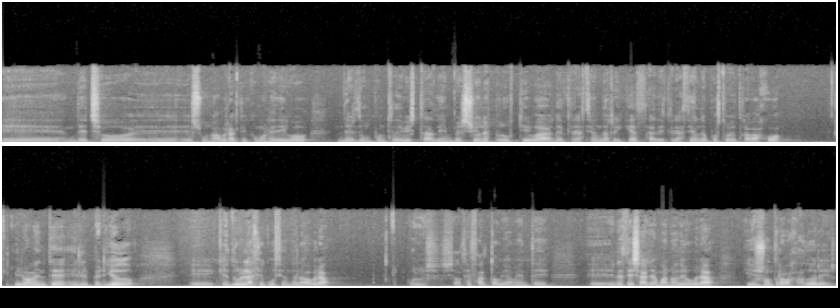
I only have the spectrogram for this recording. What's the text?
Eh, de hecho, eh, es una obra que, como le digo, desde un punto de vista de inversiones productivas, de creación de riqueza, de creación de puestos de trabajo, mínimamente en el periodo eh, que dure la ejecución de la obra, pues se hace falta obviamente es necesaria mano de obra y esos son trabajadores,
